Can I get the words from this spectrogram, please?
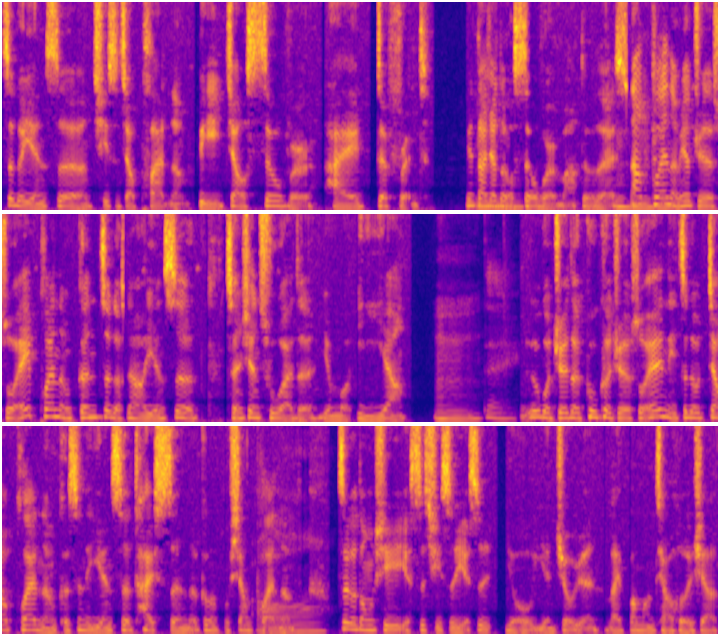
这个颜色其实叫 platinum，比叫 silver 还 different，因为大家都有 silver 嘛，对不对？那 platinum 又觉得说，哎，platinum 跟这个啊颜色呈现出来的有没有一样？嗯，对。如果觉得顾客觉得说，哎，你这个叫 platinum，可是你颜色太深了，根本不像 platinum，、哦这个东西也是其实也是由研究员来帮忙调和一下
